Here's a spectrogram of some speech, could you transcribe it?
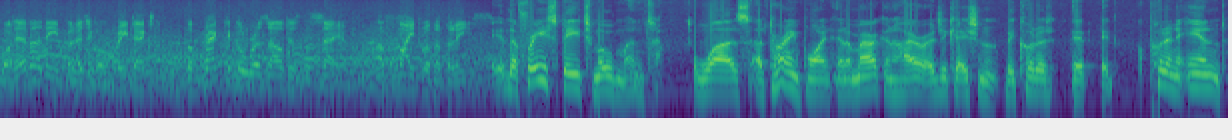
Whatever the political pretext, the practical result is the same, a fight with the police. The free speech movement was a turning point in American higher education because it, it, it put an end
